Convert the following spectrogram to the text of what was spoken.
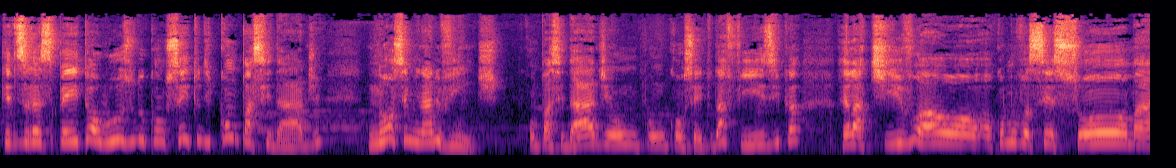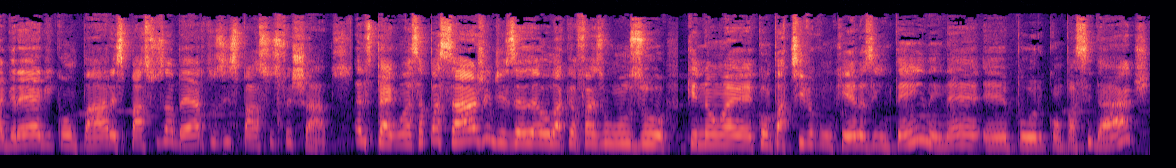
que diz respeito ao uso do conceito de compacidade no seminário 20. Compacidade é um, um conceito da física relativo ao, ao, como você soma, agrega e compara espaços abertos e espaços fechados. Eles pegam essa passagem, diz o Lacan faz um uso que não é compatível com o que eles entendem, né, é por compacidade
